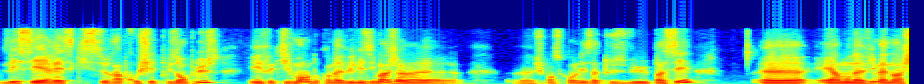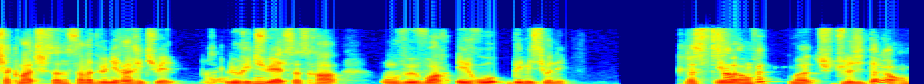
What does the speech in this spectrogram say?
les CRS qui se rapprochaient de plus en plus. Et effectivement, donc on a vu les images. Hein, euh, euh, je pense qu'on les a tous vus passer. et à mon avis, maintenant, à chaque match, ça, va devenir un rituel. Le rituel, ça sera on veut voir héros démissionner. Ah, ça, bah, en fait, bah, tu, l'as dit tout à l'heure,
